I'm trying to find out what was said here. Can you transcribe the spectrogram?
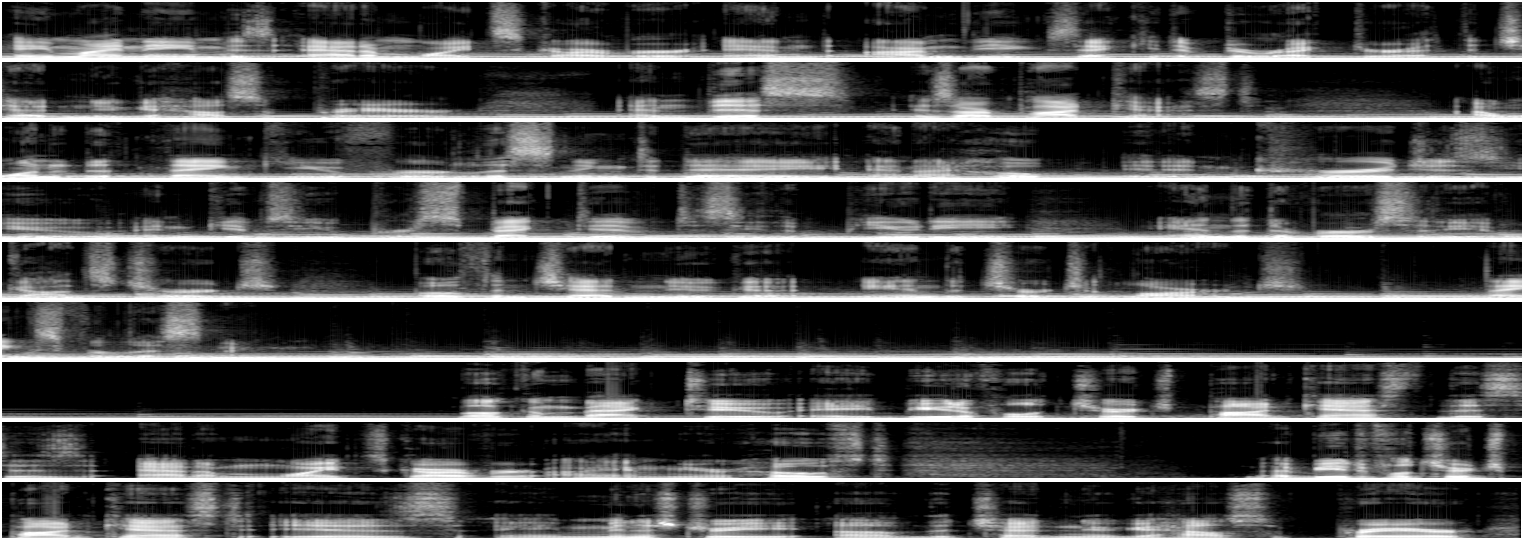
Hey, my name is Adam Whitescarver, and I'm the Executive Director at the Chattanooga House of Prayer, and this is our podcast. I wanted to thank you for listening today, and I hope it encourages you and gives you perspective to see the beauty and the diversity of God's church, both in Chattanooga and the church at large. Thanks for listening. Welcome back to a Beautiful Church podcast. This is Adam Whitescarver. I am your host. A Beautiful Church podcast is a ministry of the Chattanooga House of Prayer.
